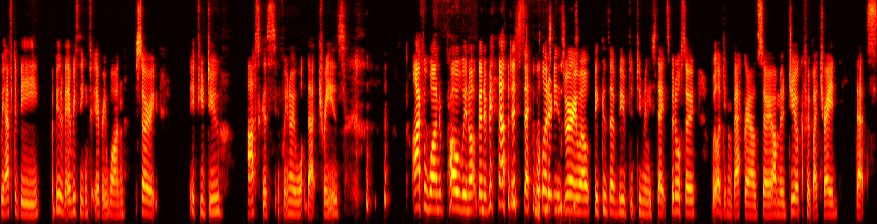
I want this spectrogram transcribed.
we have to be a bit of everything for everyone. So if you do ask us if we know what that tree is, I, for one, am probably not going to be able to say what it is very well because I've moved to too many states. But also, we'll have different backgrounds. So I'm a geographer by trade. That's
